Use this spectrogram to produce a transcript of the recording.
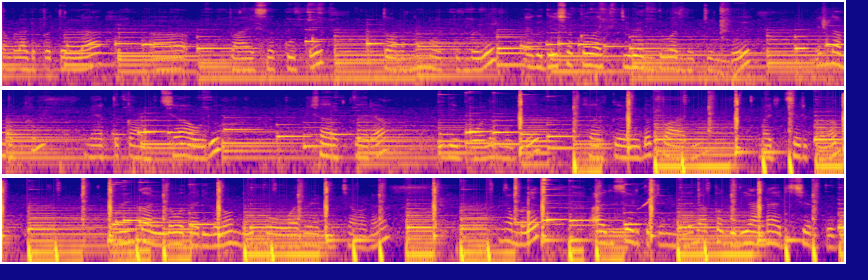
നമ്മൾ അടുപ്പത്തുള്ള പായസക്കൂട്ട് തുറന്ന് നോക്കുമ്പോൾ ഏകദേശമൊക്കെ വറ്റി വെന്ത് വന്നിട്ടുണ്ട്. ഇനി നമുക്ക് നേരത്തെ കാണിച്ച ആ ഒരു ശർക്കര ഇതേപോലെ നമുക്ക് ശർക്കരയുടെ പാനി മരിച്ചെടുക്കണം. അരിച്ചെടുത്തത്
